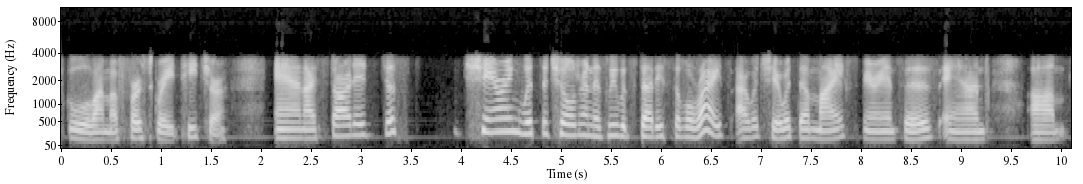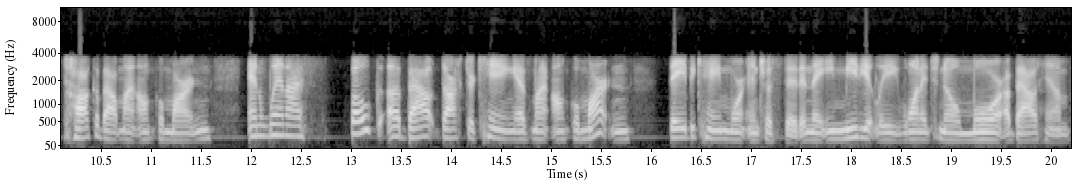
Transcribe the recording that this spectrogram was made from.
school. I'm a first grade teacher, and I started just sharing with the children as we would study civil rights. I would share with them my experiences and um, talk about my Uncle Martin. And when I spoke about Dr. King as my Uncle Martin, they became more interested and they immediately wanted to know more about him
